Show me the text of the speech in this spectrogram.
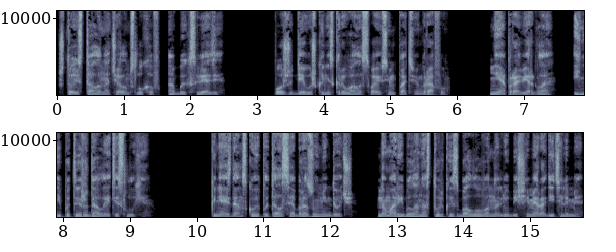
что и стало началом слухов об их связи. Позже девушка не скрывала свою симпатию графу, не опровергла и не подтверждала эти слухи. Князь Донской пытался образумить дочь, но Мари была настолько избалована любящими родителями,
